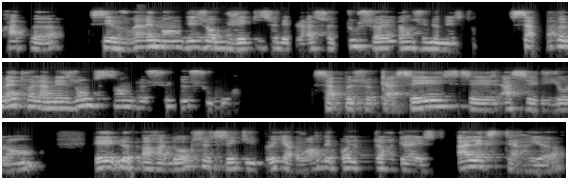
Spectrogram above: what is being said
frappeurs, c'est vraiment des objets qui se déplacent tout seuls dans une maison. Ça peut mettre la maison sans dessus-dessous. Ça peut se casser, c'est assez violent. Et le paradoxe, c'est qu'il peut y avoir des poltergeists à l'extérieur.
